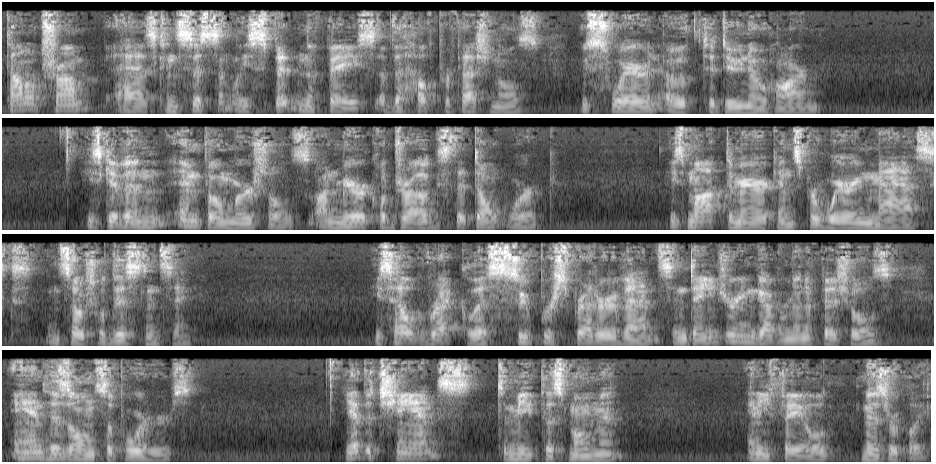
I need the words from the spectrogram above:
Donald Trump has consistently spit in the face of the health professionals who swear an oath to do no harm. He's given infomercials on miracle drugs that don't work. He's mocked Americans for wearing masks and social distancing. He's held reckless super spreader events, endangering government officials and his own supporters. He had the chance to meet this moment, and he failed miserably.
